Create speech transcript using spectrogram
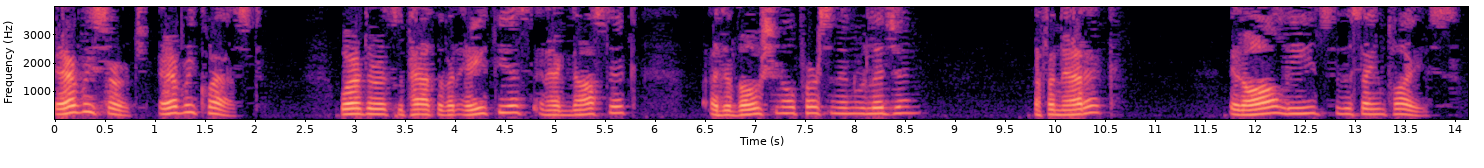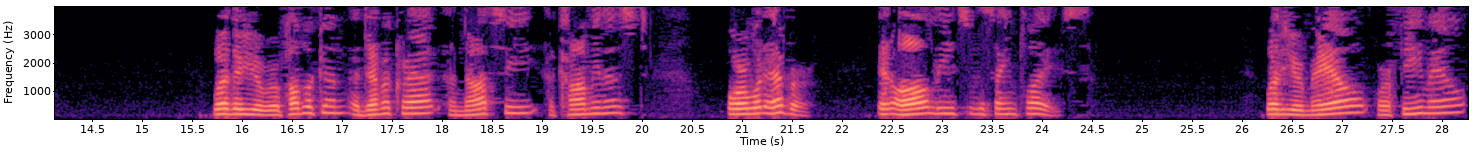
Every search, every quest, whether it's the path of an atheist, an agnostic, a devotional person in religion, a fanatic, it all leads to the same place. Whether you're a Republican, a Democrat, a Nazi, a communist, or whatever, it all leads to the same place. Whether you're male or female,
